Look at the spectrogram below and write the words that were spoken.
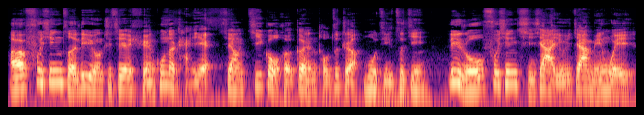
而复星则利用这些悬空的产业，向机构和个人投资者募集资金。例如，复星旗下有一家名为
